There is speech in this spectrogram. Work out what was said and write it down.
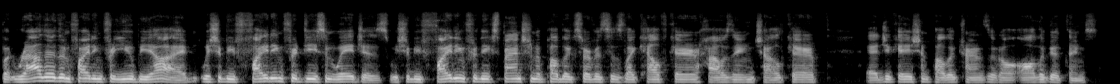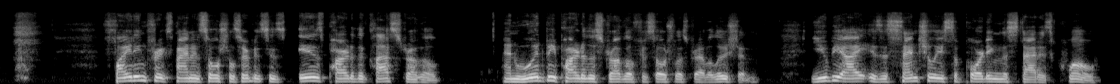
But rather than fighting for UBI, we should be fighting for decent wages. We should be fighting for the expansion of public services like healthcare, housing, childcare, education, public transit, all, all the good things. Fighting for expanded social services is part of the class struggle and would be part of the struggle for socialist revolution. UBI is essentially supporting the status quo.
